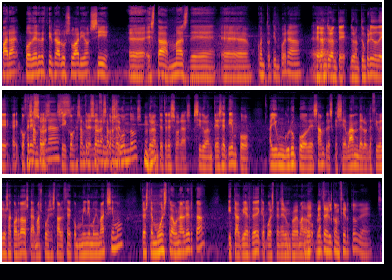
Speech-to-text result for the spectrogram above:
para poder decirle al usuario si eh, está más de... eh, ¿Cuánto tiempo era? Eh, Eran durante, durante un periodo de. eh, coges tres samples, horas, sí, coges samples de horas 5 aproxima- segundos durante 3 horas. Si durante ese tiempo hay un grupo de samples que se van de los decibelios acordados, que además puedes establecer con mínimo y máximo, entonces te muestra una alerta y te advierte de que puedes tener un problema a largo Vete plazo. del concierto que.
